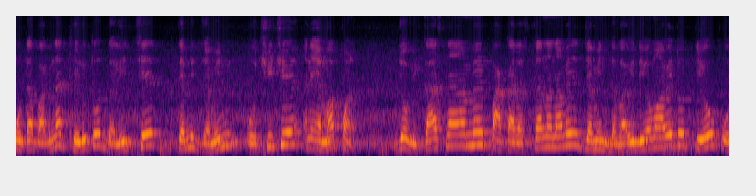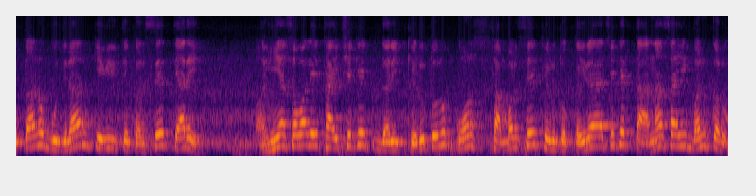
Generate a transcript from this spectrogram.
મોટાભાગના ખેડૂતો દલિત છે. તેમની જમીન ઓછી છે અને એમાં પણ જો વિકાસના નામે, પાકા રસ્તાના નામે જમીન દબાવી દેવામાં આવે તો તેઓ પોતાનું ગુજરાન કેવી રીતે કરશે? ત્યારે અહીંયા સવાલ એ થાય છે કે ગરીબ ખેડૂતોનું કોણ સાંભળશે? ખેડૂતો કહી રહ્યા છે કે તાનાશાહી બંધ કરો.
